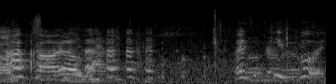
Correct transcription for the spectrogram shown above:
I've got. Let's keep going.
